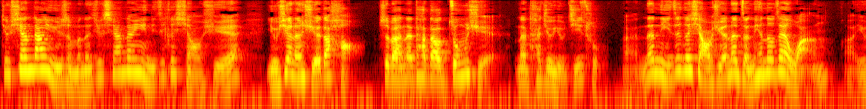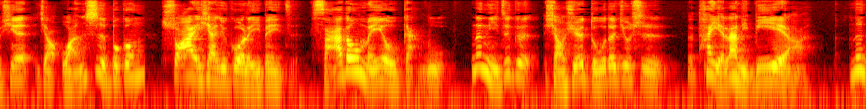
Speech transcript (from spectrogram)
就相当于什么呢？就相当于你这个小学，有些人学得好，是吧？那他到中学，那他就有基础啊。那你这个小学呢，整天都在玩啊，有些叫玩世不恭，刷一下就过了一辈子，啥都没有感悟。那你这个小学读的就是，他也让你毕业哈，那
